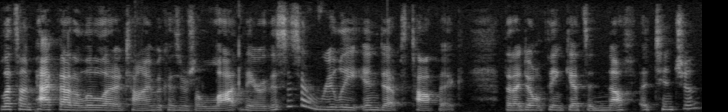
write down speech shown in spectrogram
let's unpack that a little at a time because there's a lot there. This is a really in-depth topic that I don't think gets enough attention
